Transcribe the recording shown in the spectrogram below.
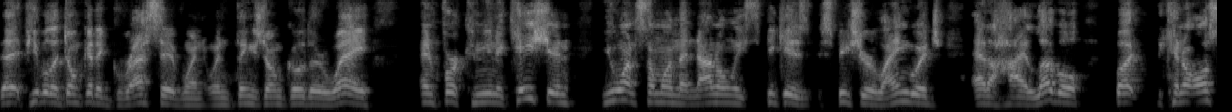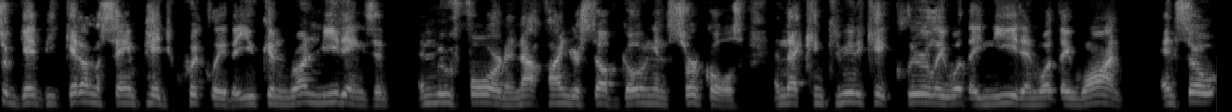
that people that don't get aggressive when when things don't go their way. And for communication, you want someone that not only speaks speaks your language at a high level, but can also get be, get on the same page quickly. That you can run meetings and and move forward and not find yourself going in circles, and that can communicate clearly what they need and what they want. And so,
